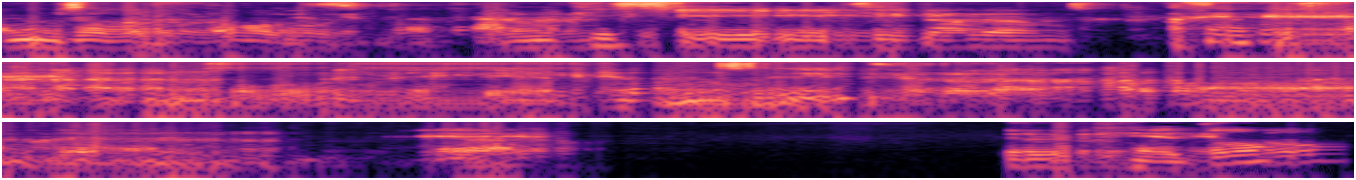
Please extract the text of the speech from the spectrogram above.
음속으로 넣어보겠습니다. 다른 PC 지금 학생 PC 하나는 음성이 들어가도록 해요. 이렇게 해도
